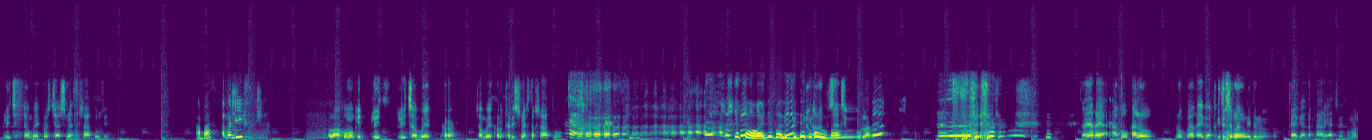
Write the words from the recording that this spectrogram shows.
beli jam waker sejak semester 1 sih. Apa? Apa di? kalau aku mungkin beli beli jam waker jam waker dari semester 1 ketawanya paling gede kalau bisa diulang. Soalnya kayak aku kalau lomba kayak gak begitu seneng gitu loh. Kayak gak tertarik aja sama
